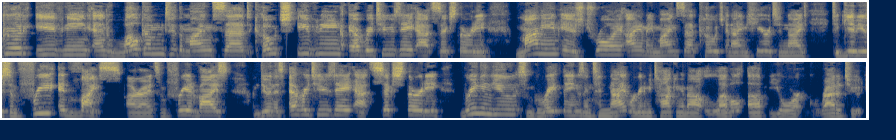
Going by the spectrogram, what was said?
Good evening and welcome to the Mindset Coach evening every Tuesday at 6:30. My name is Troy. I am a mindset coach and I'm here tonight to give you some free advice. All right, some free advice. I'm doing this every Tuesday at 6:30 bringing you some great things and tonight we're going to be talking about level up your gratitude.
